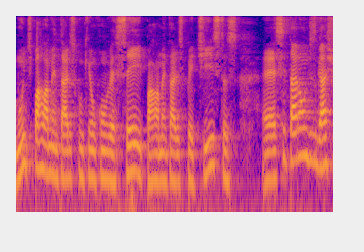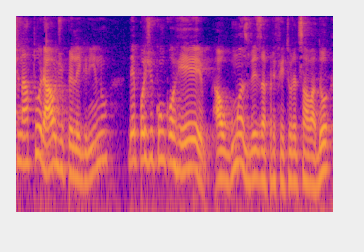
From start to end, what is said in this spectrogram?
Muitos parlamentares com quem eu conversei, parlamentares petistas, é, citaram um desgaste natural de Pellegrino depois de concorrer algumas vezes à Prefeitura de Salvador.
